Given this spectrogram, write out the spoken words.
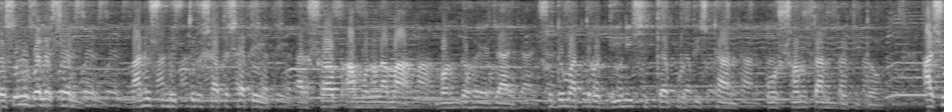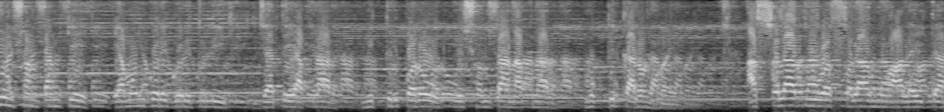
রসুল বলেছেন, মানুষ মৃত্যুর সাথে সাথে আর সব আমলনামা বন্ধ হয়ে যায়, শুধুমাত্র দিনই শিক্ষা প্রতিষ্ঠান ও সন্তান ব্যতীত। আসুন সন্তানকে এমন করে গড়ে তুলি, যাতে আপনার মৃত্যুর পরও এই সন্তান আপনার মুক্তির কারণ হয়। আলাইকা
